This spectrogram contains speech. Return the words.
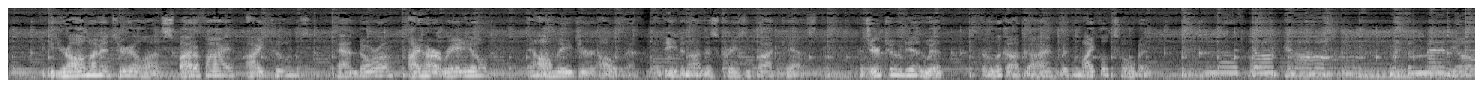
You can hear all my material on Spotify, iTunes, Pandora, iHeartRadio, and all major outlets, and even on this crazy podcast. Because you're tuned in with The Lookout Guy with Michael Tobin. Love don't come with the manual.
